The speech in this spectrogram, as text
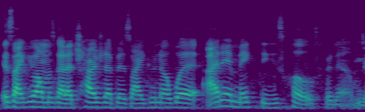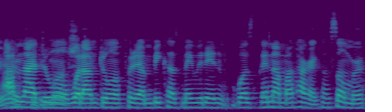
it's like you almost got to charge it up as like, you know what? I didn't make these clothes for them. Yeah, I'm not doing much. what I'm doing for them because maybe they was they're not my target consumer.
